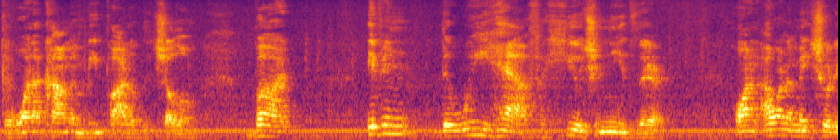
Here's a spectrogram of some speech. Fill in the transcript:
that want to come and be part of the Shalom. But even that we have a huge need there, Juan, I want to make sure that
